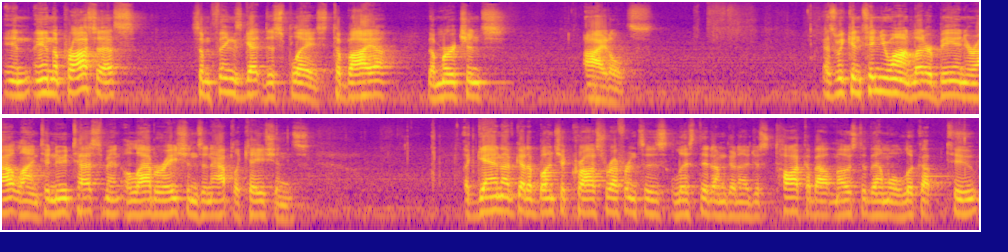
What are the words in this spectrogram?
in, in the process, some things get displaced. Tobiah, the merchants, idols. As we continue on, letter B in your outline to New Testament elaborations and applications. Again, I've got a bunch of cross references listed. I'm going to just talk about most of them. We'll look up two.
